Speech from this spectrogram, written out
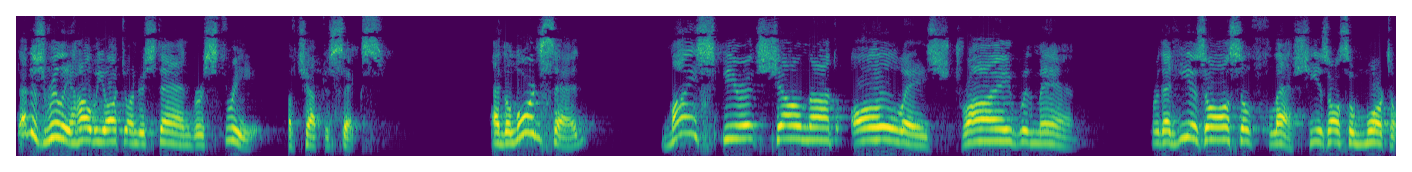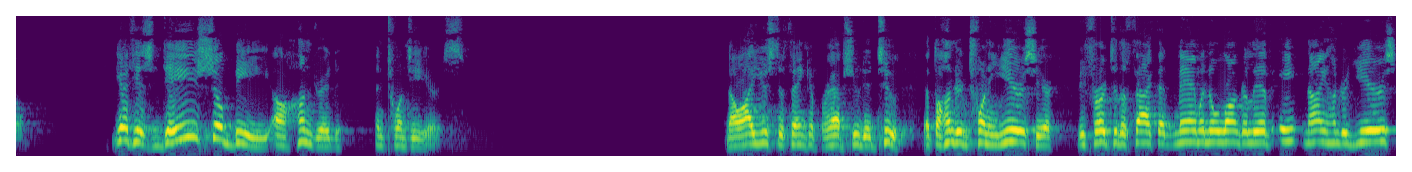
That is really how we ought to understand verse 3 of chapter 6. And the Lord said, My spirit shall not always strive with man, for that he is also flesh, he is also mortal. Yet his days shall be a hundred and twenty years. Now I used to think, and perhaps you did too, that the 120 years here referred to the fact that man would no longer live eight, nine hundred years,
